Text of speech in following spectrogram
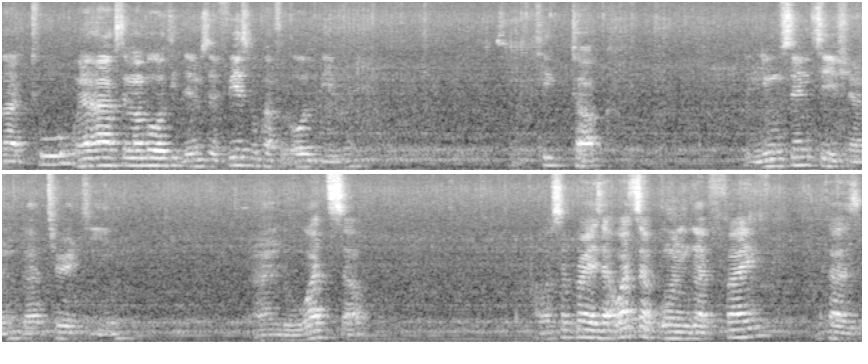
got two. When I asked them about it, them said Facebook are for old people. So TikTok, the new sensation, got 13. And WhatsApp, I was surprised that WhatsApp only got 5 because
